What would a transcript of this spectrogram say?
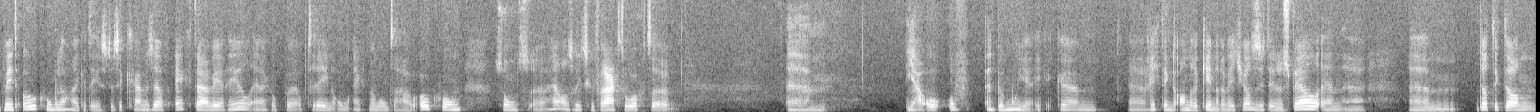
ik weet ook hoe belangrijk het is. Dus ik ga mezelf echt daar weer heel erg op, uh, op trainen om echt mijn mond te houden. Ook gewoon soms uh, hè, als er iets gevraagd wordt. Uh, um, ja, of het bemoeien. Ik, ik um, richting de andere kinderen, weet je wel. Ze zitten in een spel en um, dat ik dan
